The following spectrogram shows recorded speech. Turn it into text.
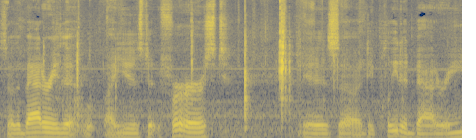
So the battery that I used at first is a depleted battery.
